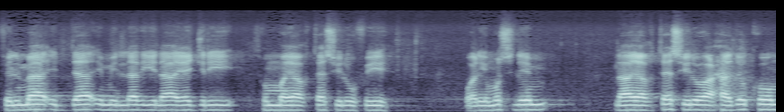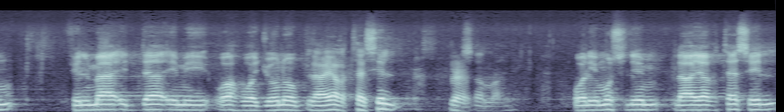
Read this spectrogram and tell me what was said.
في الماء الدائم الذي لا يجري ثم يغتسل فيه ولمسلم لا يغتسل أحدكم في الماء الدائم وهو جنب. لا يغتسل. نعم. ولمسلم لا يغتسل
